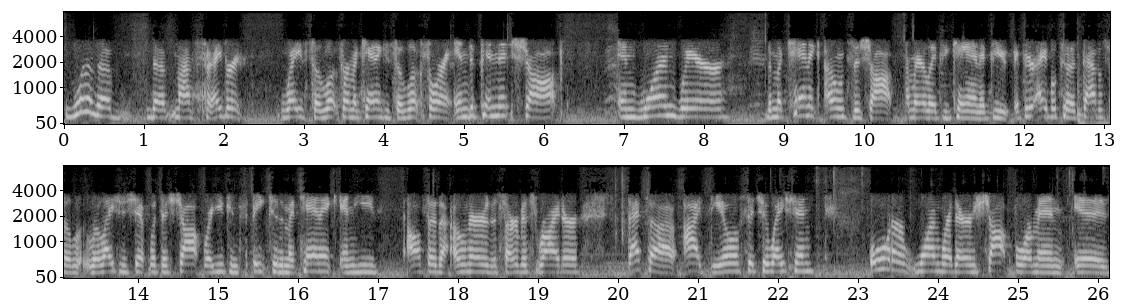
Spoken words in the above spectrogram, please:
One of the, the my favorite ways to look for a mechanic is to look for an independent shop and one where the mechanic owns the shop primarily if you can. If you if you're able to establish a relationship with the shop where you can speak to the mechanic and he's also the owner the service writer that's a ideal situation. Or one where their shop foreman is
